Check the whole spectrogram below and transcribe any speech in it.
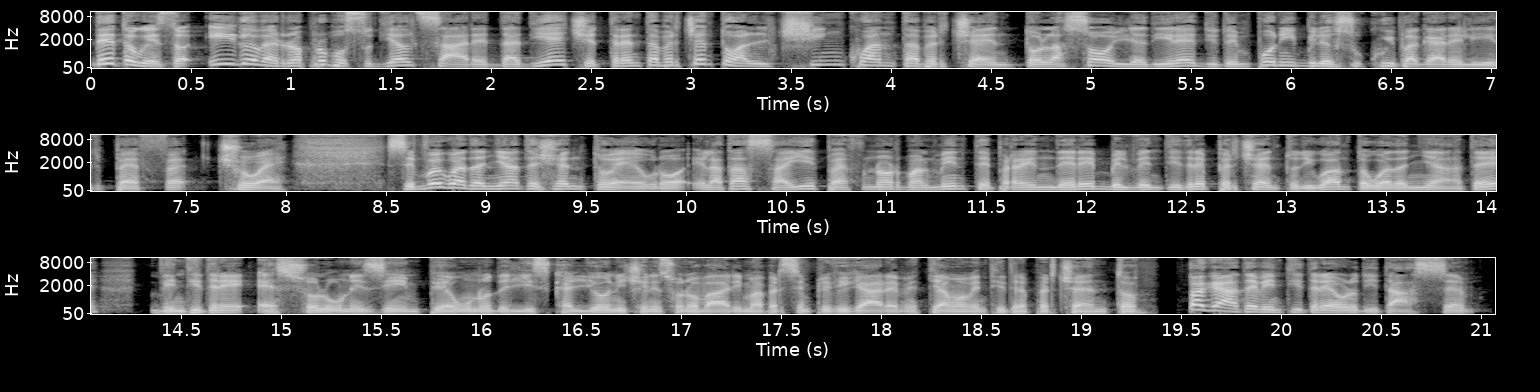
Detto questo, il governo ha proposto di alzare da 10 e 30% al 50% la soglia di reddito imponibile su cui pagare l'IRPEF, cioè se voi guadagnate 100 euro e la tassa IRPEF normalmente prenderebbe il 23% di quanto guadagnate, 23 è solo un esempio, è uno degli scaglioni, ce ne sono vari, ma per semplificare mettiamo 23%. Pagate 23 euro di tasse.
